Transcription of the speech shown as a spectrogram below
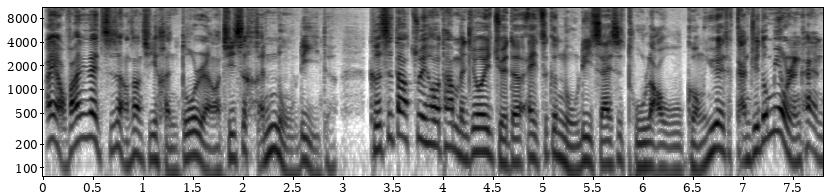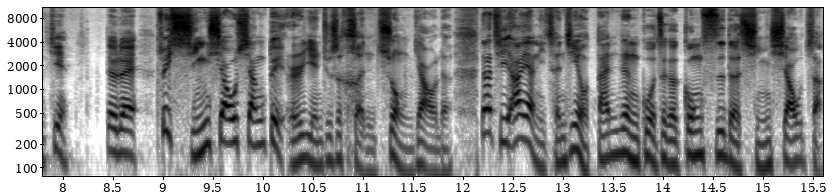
哎呀，我发现在职场上，其实很多人哦，其实很努力的，可是到最后他们就会觉得，哎，这个努力实在是徒劳无功，因为感觉都没有人看得见。对不对？所以行销相对而言就是很重要的。那其实阿雅，你曾经有担任过这个公司的行销长，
